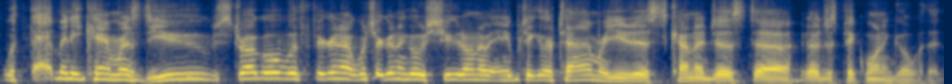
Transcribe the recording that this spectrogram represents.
with that many cameras, do you struggle with figuring out what you're going to go shoot on at any particular time, or you just kind of just uh, you know, just pick one and go with it?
